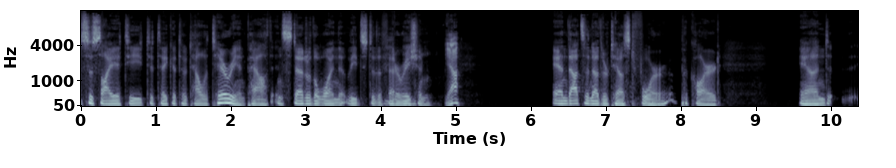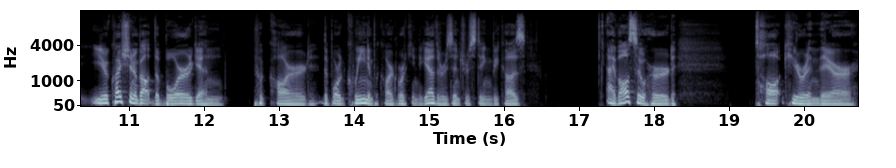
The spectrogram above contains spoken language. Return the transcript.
society to take a totalitarian path instead of the one that leads to the Mhm. Federation. Yeah. And that's another test for Picard. And your question about the Borg and Picard, the Borg Queen and Picard working together is interesting because I've also heard talk here and there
